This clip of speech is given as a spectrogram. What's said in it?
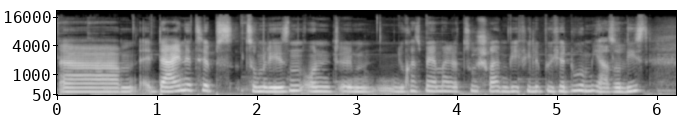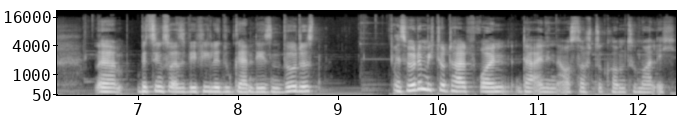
ähm, deine Tipps zum Lesen und ähm, du kannst mir ja mal dazu schreiben, wie viele Bücher du im Jahr so liest, äh, beziehungsweise wie viele du gern lesen würdest. Es würde mich total freuen, da in den Austausch zu kommen, zumal ich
